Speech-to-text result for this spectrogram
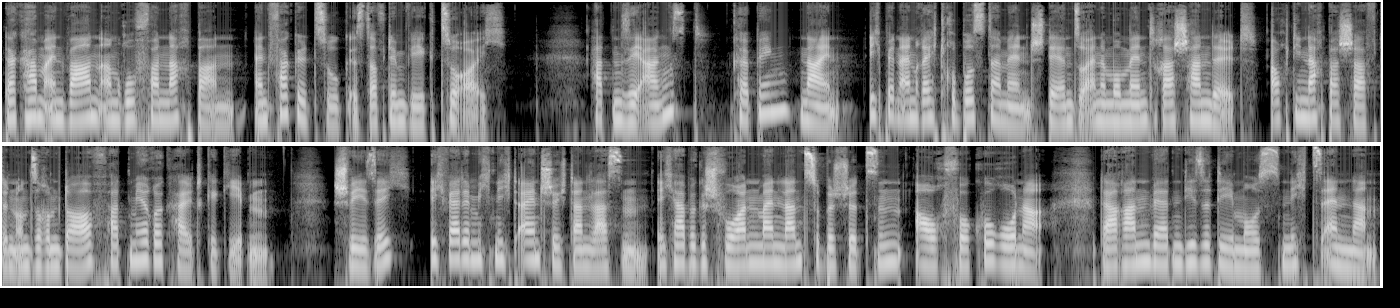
Da kam ein Warnanruf von Nachbarn. Ein Fackelzug ist auf dem Weg zu euch. Hatten Sie Angst? Köpping? Nein. Ich bin ein recht robuster Mensch, der in so einem Moment rasch handelt. Auch die Nachbarschaft in unserem Dorf hat mir Rückhalt gegeben. Schwesig? Ich werde mich nicht einschüchtern lassen. Ich habe geschworen, mein Land zu beschützen, auch vor Corona. Daran werden diese Demos nichts ändern.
